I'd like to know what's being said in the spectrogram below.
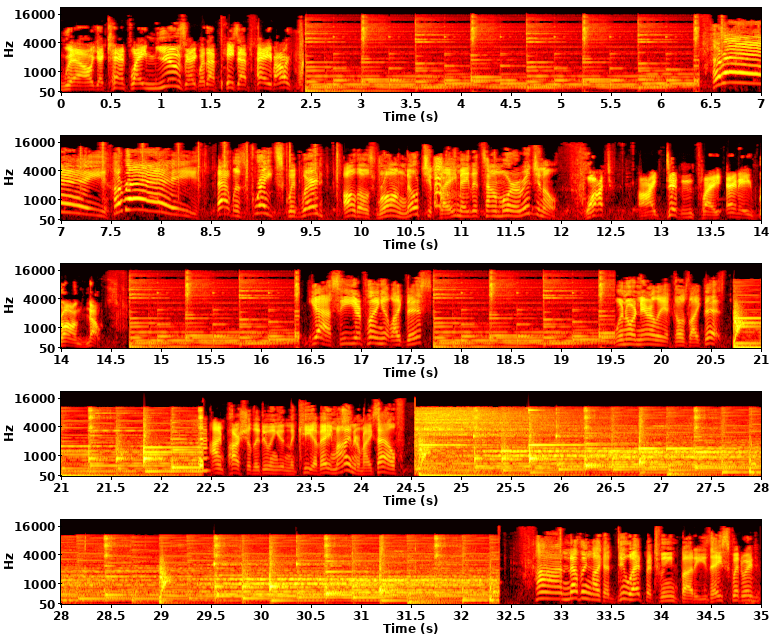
Well, you can't play music with a piece of paper. Hooray! Hooray! That was great, Squidward. All those wrong notes you play made it sound more original. What? I didn't play any wrong notes. Yeah, see, you're playing it like this. When ordinarily it goes like this. I'm partially doing it in the key of A minor myself. Like a duet between buddies, eh, Squidward?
